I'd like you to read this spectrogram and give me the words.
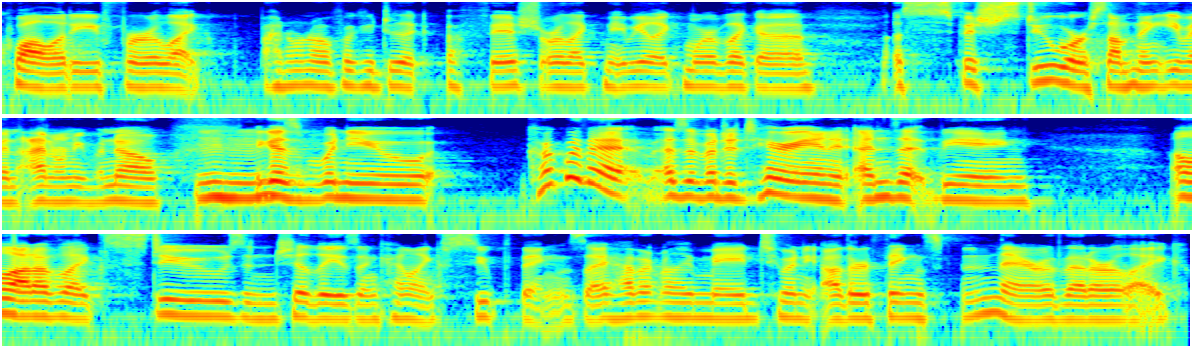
quality for like I don't know if I could do like a fish or like maybe like more of like a a fish stew or something even I don't even know mm-hmm. because when you cook with it as a vegetarian it ends up being a lot of like stews and chilies and kind of like soup things. I haven't really made too many other things in there that are like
